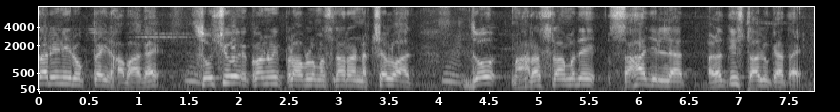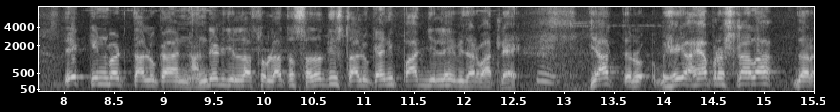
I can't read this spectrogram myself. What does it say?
तऱ्हेने रोखता येईल हा भाग आहे. सोशिओ इकॉनॉमिक प्रॉब्लेम असणारा नक्षलवाद जो महाराष्ट्रामध्ये सहा जिल्ह्यात अडतीस तालुक्यात आहे. एक किनवट तालुका नांदेड जिल्हा सोडला तर सदतीस तालुके आणि पाच जिल्हे विदर्भातले आहे यात हे ह्या प्रश्नाला जर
